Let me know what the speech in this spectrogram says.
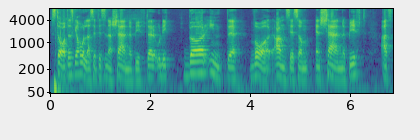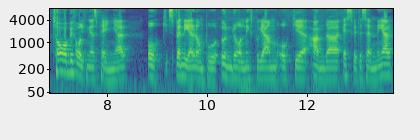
staten ska hålla sig till sina kärnuppgifter och det bör inte var, anses som en kärnuppgift att ta befolkningens pengar och spendera dem på underhållningsprogram och eh, andra SVT-sändningar.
